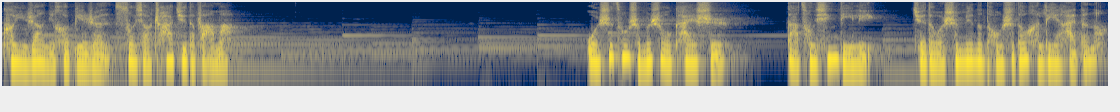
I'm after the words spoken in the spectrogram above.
可以让你和别人缩小差距的砝码。我是从什么时候开始，打从心底里觉得我身边的同事都很厉害的呢？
